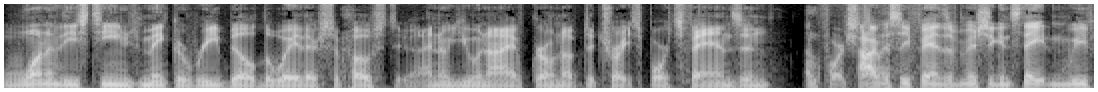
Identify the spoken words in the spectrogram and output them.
one of these teams make a rebuild the way they're supposed to. I know you and I have grown up Detroit sports fans and unfortunately obviously fans of Michigan State and we've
